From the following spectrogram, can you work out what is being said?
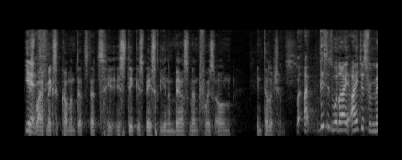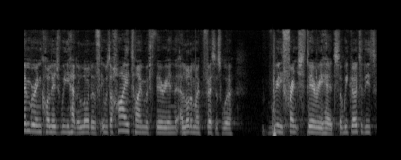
Yes. His wife makes a comment that, that his dick is basically an embarrassment for his own intelligence. But I, uh, this is what I, I just remember in college we had a lot of, it was a high time of theory and a lot of my professors were really French theory heads. So we go to these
